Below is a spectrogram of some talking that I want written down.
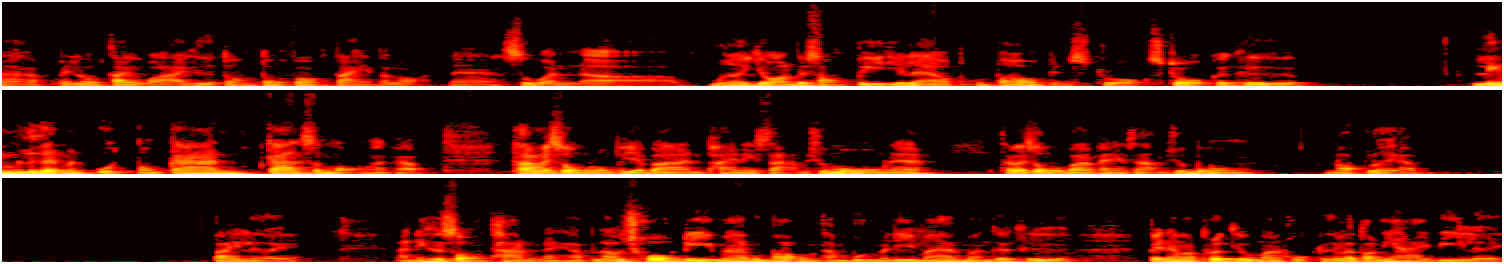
นะครับเป็นโรคไตวายคือต้องต้องฟอกไตตลอดนะส่วนเมื่อย้อนไป 2 ปีที่แล้ว คุณพ่อผมเป็นสโตรกสโตรกก็คือริมเลือดมันอุดตรงก้านก้านสมองนะครับ ถ้าไม่ส่งโรงพยาบาลภายใน 3 ชั่วโมงนะ ถ้าไม่ส่งโรงพยาบาลภายใน 3 ชั่วโมงน็อกเลยครับ ไปเลย อันนี้คือส่งทันนะครับ แล้วโชคดีมากคุณพ่อผมทำบุญมาดีมากมันก็คือ เป็นอัมพฤกษ์อยู่มาหกเดือนแล้วตอนนี้หายดีเลย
